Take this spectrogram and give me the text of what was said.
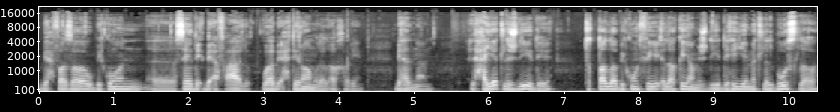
بيحفظها وبيكون آه، صادق بأفعاله وباحترامه للآخرين بهالمعنى. الحياة الجديدة تتطلب يكون في إلى قيم جديدة هي مثل البوصلة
